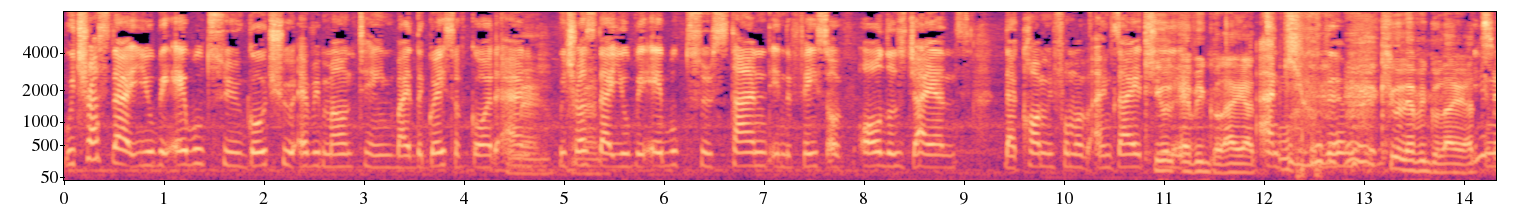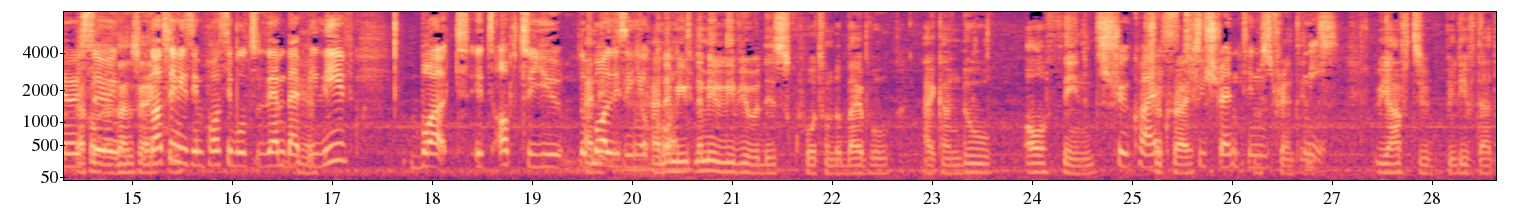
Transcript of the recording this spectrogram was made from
we trust that you'll be able to go through every mountain by the grace of God and Amen. we trust Amen. that you'll be able to stand in the face of all those giants that come in form of anxiety kill every Goliath and kill them. kill every Goliath. you know, that comes as so nothing is impossible to them that Yeah. believe, but it's up to you. The And ball is in your And court. let me let me leave you with this quote from the Bible: "I can do all things Through Christ who strengthens who strengthens." We have to believe that.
